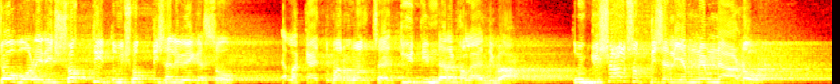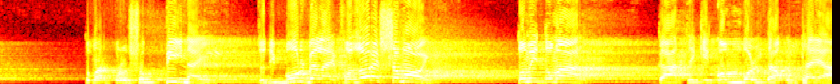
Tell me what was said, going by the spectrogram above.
যৌবনের এই শক্তি তুমি শক্তিশালী হয়ে গেছো। এলাকায় তোমার মন চায় দুই তিন ডারে ফেলায় দিবা। তুমি বিশাল শক্তিশালী, এমনি এমনি আড়ো তোমার কোনো শক্তিই নাই। যদি ভোর বেলায় ফজরের সময় তুমি তোমার গা থেকে কম্বলটা উঠায়া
